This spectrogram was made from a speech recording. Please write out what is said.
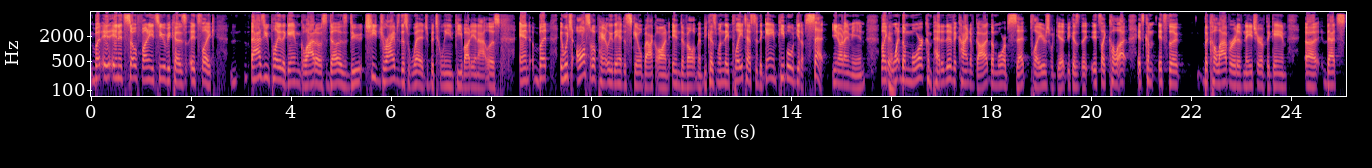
but it, and it's so funny too because it's like as you play the game glados does do she drives this wedge between peabody and atlas and but which also apparently they had to scale back on in development because when they play tested the game people would get upset you know what i mean like Yeah. when, the more competitive it kind of got the more upset players would get because the, it's like it's com- it's the the collaborative nature of the game uh, that's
